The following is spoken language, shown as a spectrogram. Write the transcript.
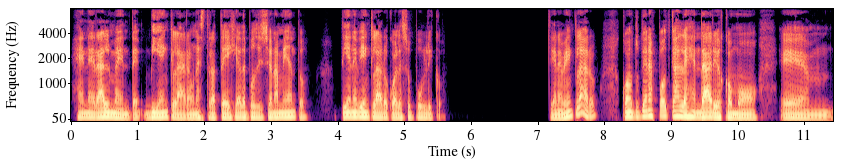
generalmente bien clara una estrategia de posicionamiento tiene bien claro cuál es su público. Tiene bien claro. Cuando tú tienes podcasts legendarios como em,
